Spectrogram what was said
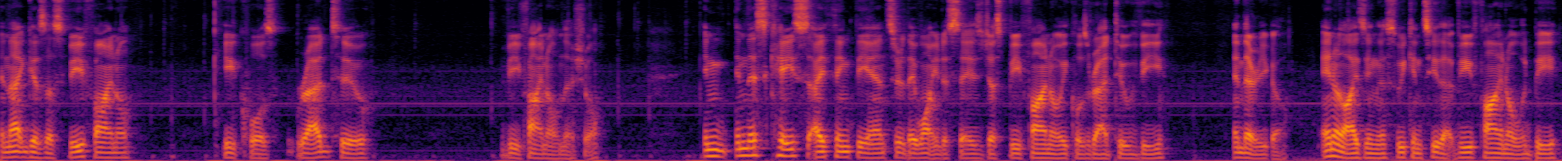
and that gives us v final equals rad 2 v final initial. In, in this case, I think the answer they want you to say is just v final equals rad 2 v, and there you go. Analyzing this, we can see that v final would be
